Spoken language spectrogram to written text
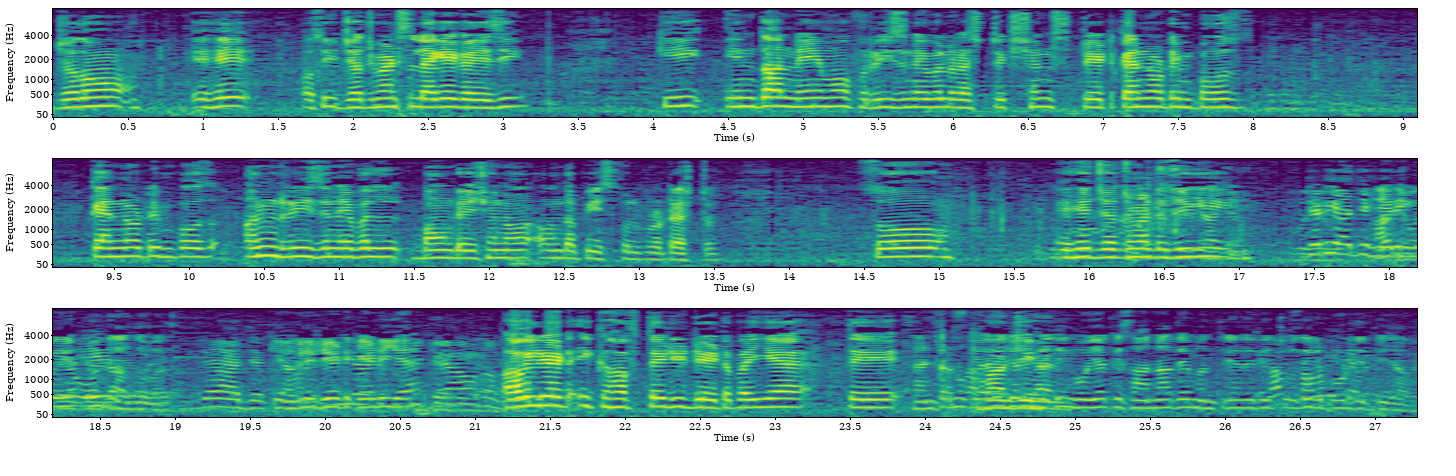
ਜਦੋਂ ਇਹ ਅਸੀਂ ਜਜਮੈਂਟਸ ਲੈ ਕੇ ਗਏ ਸੀ ਕਿ in the name of reasonable restriction state can not impose can not impose unreasonable boundation on the peaceful protester so ਇਹ ਜਜਮੈਂਟ ਸੀਗੀ। ਜਿਹੜੀ ਅੱਜ ਹੀਅਰਿੰਗ ਹੋਈ ਹੈ ਉਹ ਦੱਸ ਦਿਓ ਬਸ। ਜਿਹੜਾ ਅੱਜ ਕੀ ਅਗਲੀ ਡੇਟ ਕਿਹੜੀ ਹੈ? ਅਗਲੀ ਡੇਟ ਇੱਕ ਹਫ਼ਤੇ ਦੀ ਡੇਟ ਪਈ ਹੈ ਤੇ ਸੈਂਟਰ ਨੂੰ ਹਾਂਜੀ ਕਿਹਾ ਹਾਂਜੀ। ਮੀਟਿੰਗ ਹੋਈ ਹੈ ਕਿਸਾਨਾਂ ਦੇ ਮੰਤਰੀਆਂ ਦੇ ਵਿੱਚ ਉਹਦੀ ਰਿਪੋਰਟ ਦਿੱਤੀ ਜਾਵੇ।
